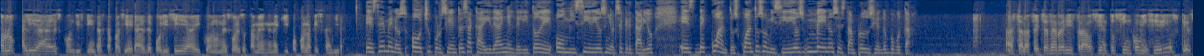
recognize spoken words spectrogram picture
por localidades con distintas capacidades de policía y con un esfuerzo también en equipo con la Fiscalía. Ese menos 8%, esa caída en el delito de homicidio, señor secretario, ¿es de cuántos? ¿Cuántos homicidios menos se están produciendo en Bogotá? Hasta la fecha se han registrado 105 homicidios, que es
